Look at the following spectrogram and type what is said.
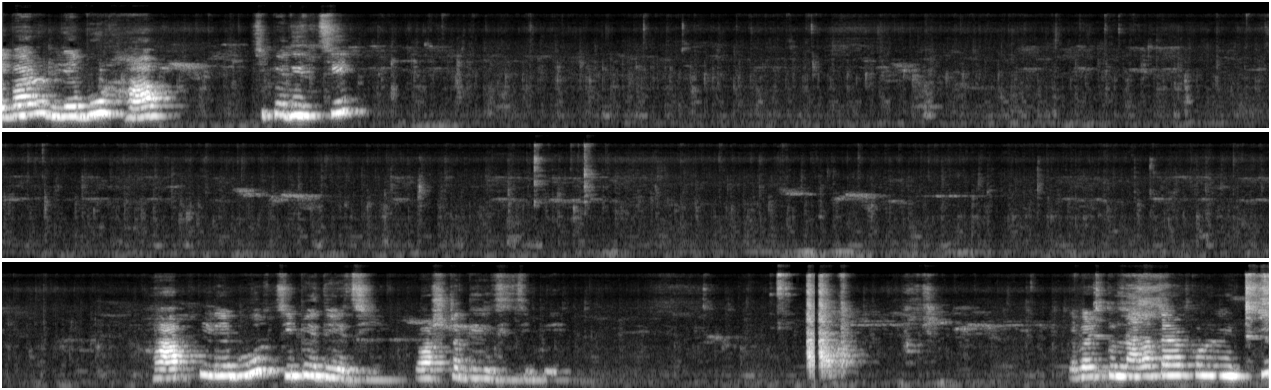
এবার লেবুর হাফ চিপে দিচ্ছি হাফ লেবু চিপে দিয়েছি, রসটা দিয়েছি চিপে। এবার একটু নাড়াচাড়া করে নিচ্ছি।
